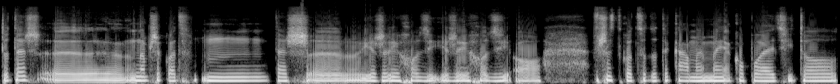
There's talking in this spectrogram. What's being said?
to też yy, na przykład yy, też yy, jeżeli chodzi, jeżeli chodzi o wszystko, co dotykamy my jako poeci, to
